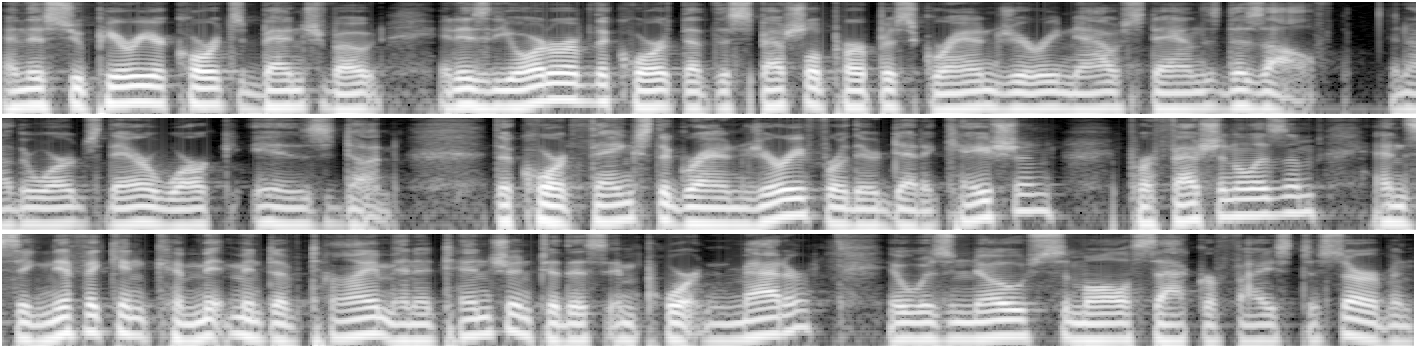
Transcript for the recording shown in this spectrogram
and the Superior Court's bench vote, it is the order of the court that the special purpose grand jury now stands dissolved. In other words, their work is done. The court thanks the grand jury for their dedication, professionalism, and significant commitment of time and attention to this important matter. It was no small sacrifice to serve. And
